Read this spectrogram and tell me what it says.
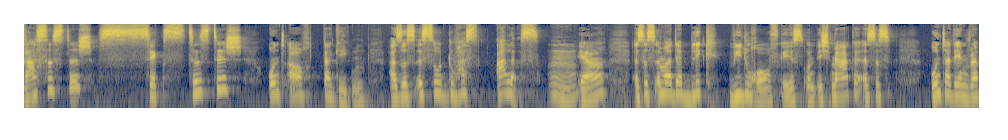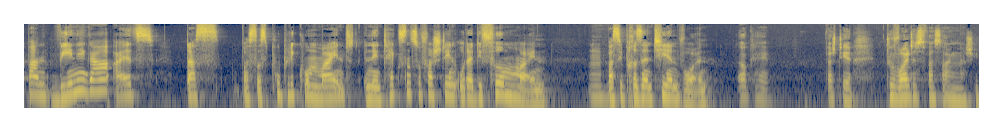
rassistisch, sexistisch und auch dagegen. Also es ist so, du hast alles. Mhm. Ja, es ist immer der Blick, wie du raufgehst. Und ich merke, es ist unter den Rappern weniger als das, was das Publikum meint, in den Texten zu verstehen oder die Firmen meinen, mhm. was sie präsentieren wollen. Okay, verstehe. Du wolltest was sagen, Nashi?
